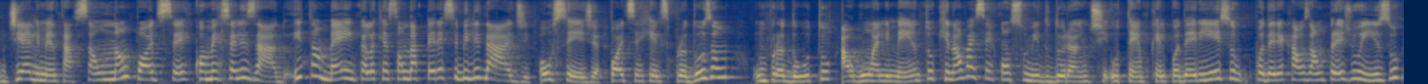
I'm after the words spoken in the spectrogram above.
de alimentação não pode ser comercializado e também pela questão da perecibilidade, ou seja, pode ser que eles produzam um produto, algum alimento que não vai ser consumido durante o tempo que ele poderia, isso poderia causar um prejuízo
